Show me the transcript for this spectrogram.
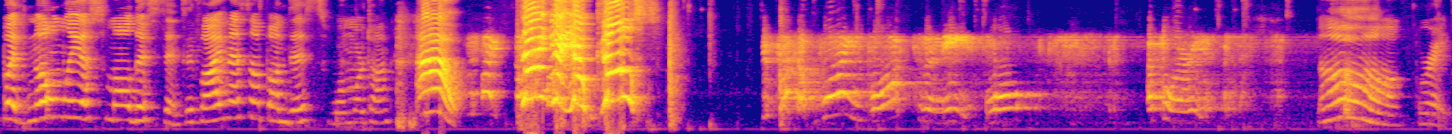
But only a small distance. If I mess up on this one more time. Ow! Dang it, you ghost! You put a flying block to the knee. Well, that's hilarious. Oh, great.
